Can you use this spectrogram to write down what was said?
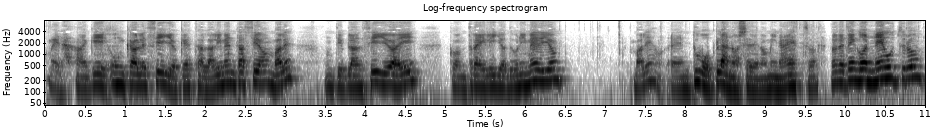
mira, aquí un cablecillo que esta es la alimentación, ¿vale? Un tiplancillo ahí con tres hilillos de un y medio, ¿vale? En tubo plano se denomina esto. Donde tengo neutro,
